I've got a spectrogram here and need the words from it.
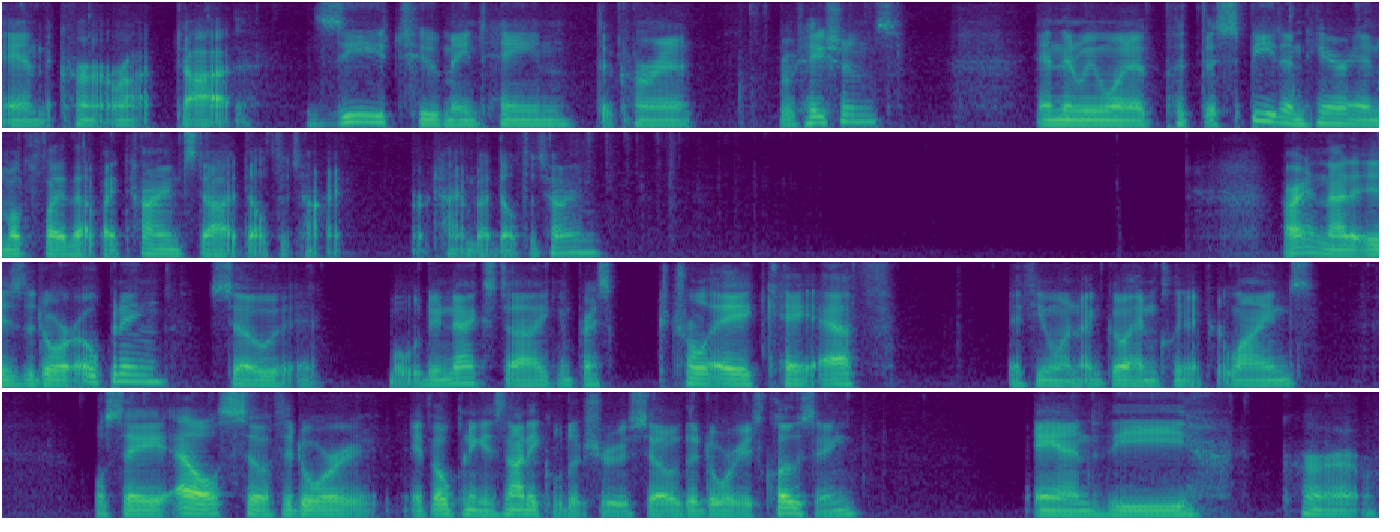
and the current rot dot z to maintain the current rotations. And then we want to put the speed in here and multiply that by times dot delta time, or time dot delta time. All right, and that is the door opening. So what we'll do next, uh, you can press Control A, K, F if you want to go ahead and clean up your lines. We'll say else, so if the door, if opening is not equal to true, so the door is closing, and the current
